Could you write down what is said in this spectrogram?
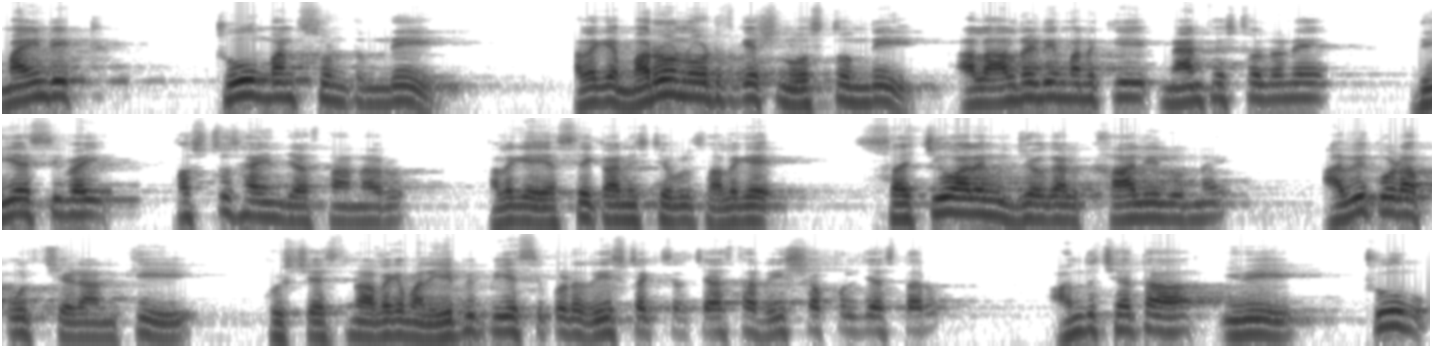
mind it two months ఉంటుంది. అలాగే మరో నోటిఫికేషన్ వస్తుంది. అలా ఆల్రెడీ మనకి మేనిఫెస్టోలోనే డిఎస్సివై ఫస్ట్ సైన్ చేస్తా అన్నారు. అలాగే ఎస్ఐ కానిస్టేబుల్స్ అలాగే సచివాలయం ఉద్యోగాలు ఖాళీలు ఉన్నాయి. అవి కూడా పూర్తి చేయడానికి కృషి చేస్తున్నారు. అలాగే మన ఏపీఎస్సి కూడా రీస్ట్రక్చర్ చేస్తారు రీషఫుల్ చేస్తారు. అందుచేత ఇవి టూ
